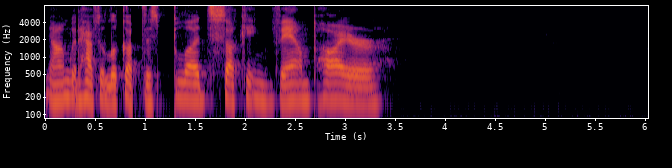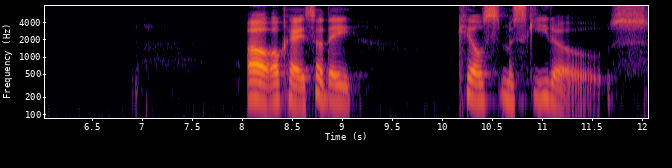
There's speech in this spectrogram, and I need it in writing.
Now I'm going to have to look up this blood sucking vampire. Oh, okay. So they kill mosquitoes.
